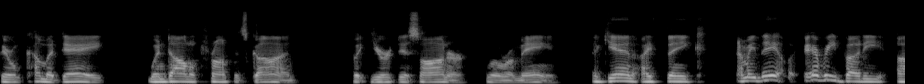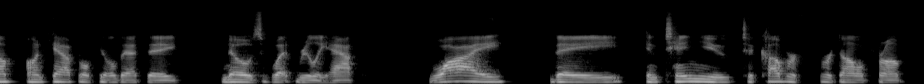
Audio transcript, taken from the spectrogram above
there will come a day when donald trump is gone but your dishonor will remain. Again i think I mean, they everybody up on Capitol Hill that day knows what really happened. Why they continue to cover for Donald Trump,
